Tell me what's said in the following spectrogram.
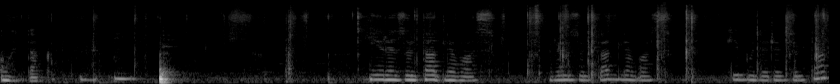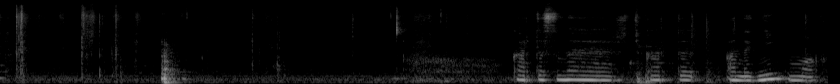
Ой, так. І результат для вас. Результат для вас. Який буде результат? Карта смерть, карта. А на дні мах.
